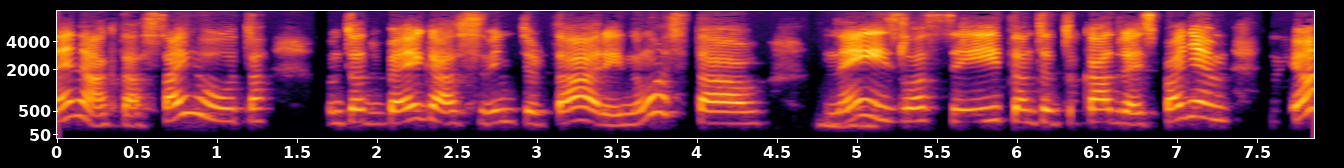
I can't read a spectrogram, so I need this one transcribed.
nenāk tā sajūta, un tad beigās viņi tur tā arī nostāv, mhm. neizlasīt, un tad tu kādreiz paņem, jā,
